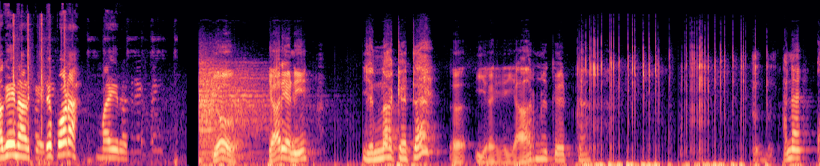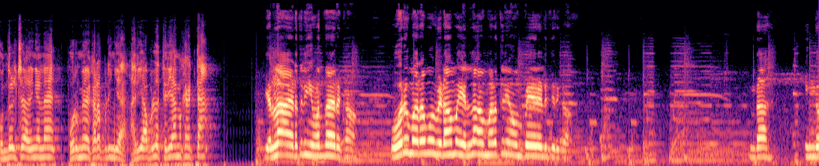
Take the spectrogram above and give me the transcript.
அகைனா இருக்கு. டே போடா மயிறு. யோ யார் யா நீ? என்ன கேட்ட? யாருன்னு கேட்ட? அண்ணே கொந்தளிச்சாதீங்க அண்ணே. பொறுமையா கிடப்பிடிங்க அறியாப்புல தெரியாம கேட்டான். எல்லா இடத்துலயும் இவன் தான் இருக்கான். ஒரு மரமும் விடாம எல்லா மரத்துலயும் அவன் பேர் எழுதியிருக்கான். இந்தா இங்க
